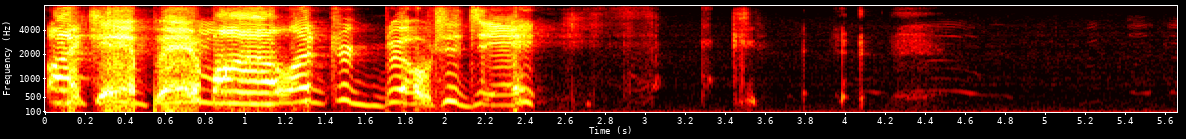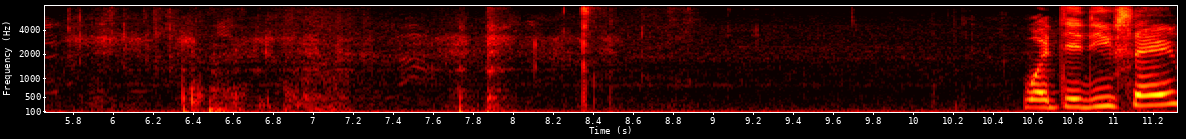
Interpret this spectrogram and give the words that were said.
I can't pay my electric bill today. what did you say?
